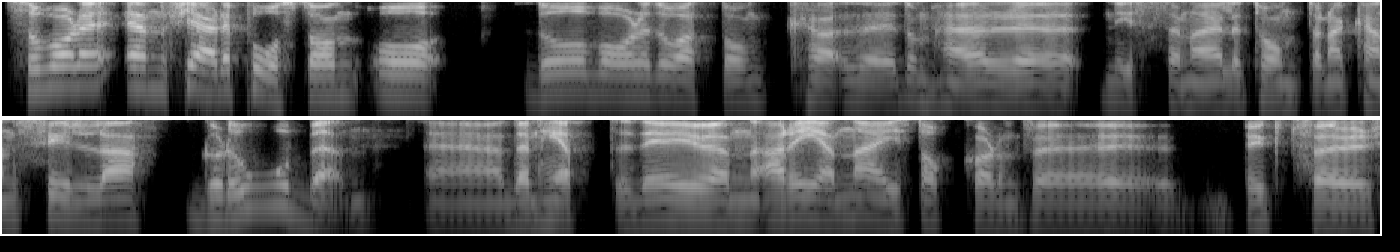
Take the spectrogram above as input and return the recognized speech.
Så var det en fjärde påstånd och då var det då att de, de här nissarna eller tomtarna kan fylla Globen Eh, den heter, det är ju en arena i Stockholm för, byggt för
